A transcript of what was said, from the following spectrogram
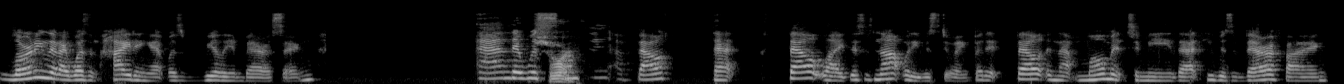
learning that I wasn't hiding it was really embarrassing. And there was sure. something about that felt like this is not what he was doing, but it felt in that moment to me that he was verifying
